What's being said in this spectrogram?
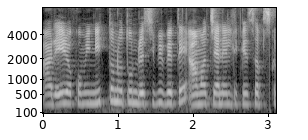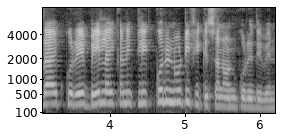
আর এইরকমই নিত্য নতুন রেসিপি পেতে আমার চ্যানেলটিকে সাবস্ক্রাইব করে বেল আইকনে ক্লিক করে নোটিফিকেশান অন করে দেবেন।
